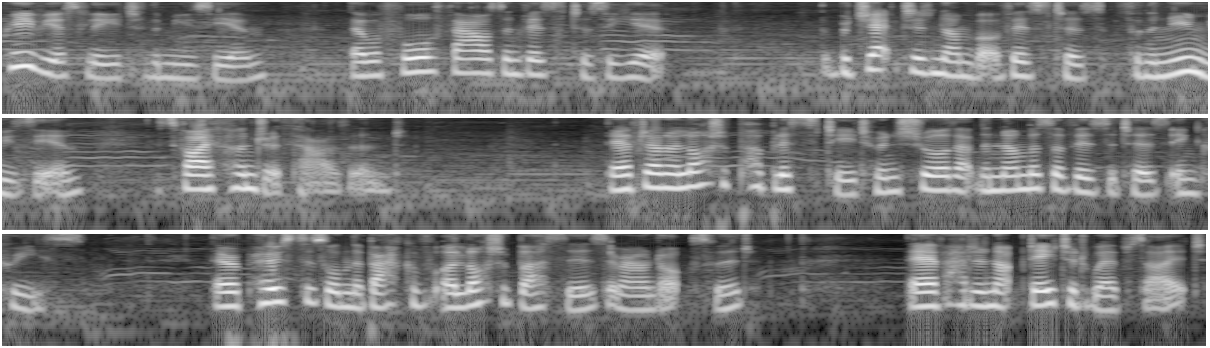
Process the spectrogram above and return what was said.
Previously to the museum, there were 4,000 visitors a year. The projected number of visitors for the new museum is 500,000. They have done a lot of publicity to ensure that the numbers of visitors increase. There are posters on the back of a lot of buses around Oxford. They have had an updated website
